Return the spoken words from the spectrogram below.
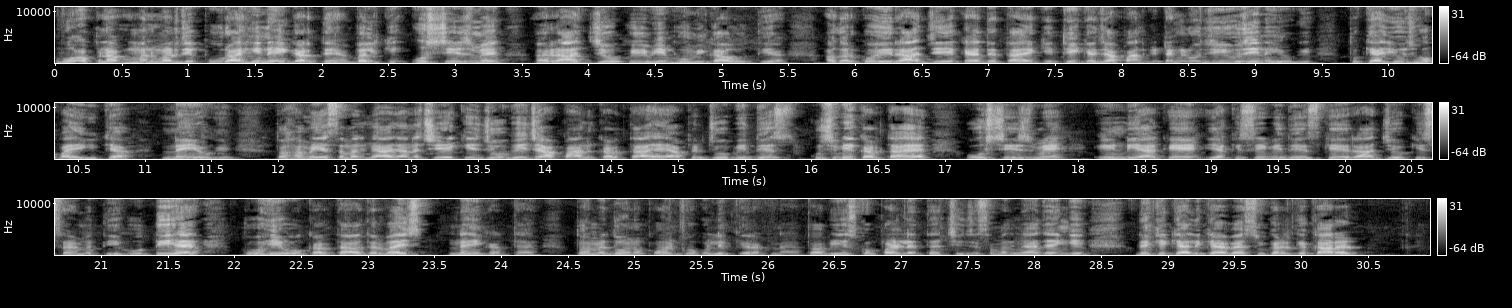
वो अपना मन मर्ज़ी पूरा ही नहीं करते हैं, बल्कि उस चीज़ में राज्यों की भी भूमिका होती है। अगर कोई राज्य ये कह देता है कि ठीक है, जापान की टेक्नोलॉजी यूज़ ही नहीं होगी तो क्या यूज़ हो पाएगी? क्या नहीं होगी? तो हमें ये समझ में आ जाना चाहिए कि जो भी जापान करता है या फिर जो भी देश कुछ भी करता है, उस चीज़ में इंडिया के या किसी भी देश के राज्यों की सहमति होती है तो ही वो करता है अदरवाइज़ नहीं करता है। तो हमें दोनों पॉइंटों को लिख के रखना है। तो अभी इसको पढ़ लेते हैं, चीज़ें समझ में आ जाएँगी। देखिए क्या लिखा है, वैश्वीकरण के कारण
